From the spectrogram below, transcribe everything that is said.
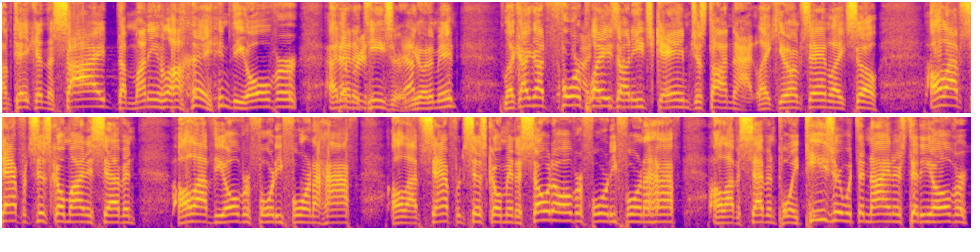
I'm taking the side, the money line, the over, and then a teaser. Yep. You know what I mean? Like I got four plays on each game just on that. Like you know what I'm saying? Like so. I'll have San Francisco minus seven. I'll have the over 44 and a half. I'll have San Francisco, Minnesota over 44 and a half. I'll have a seven point teaser with the Niners to the over.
